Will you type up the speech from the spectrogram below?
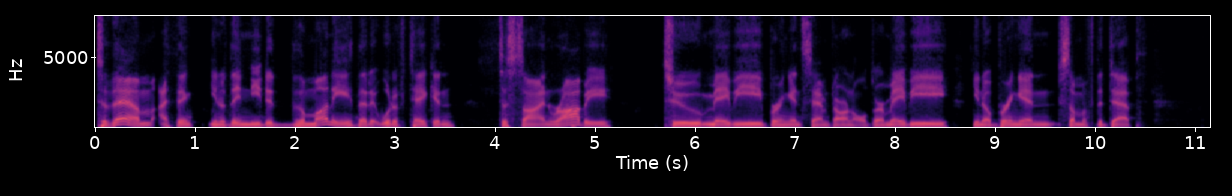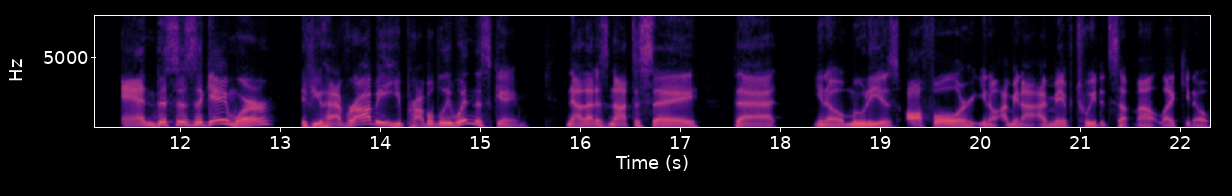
to them i think you know they needed the money that it would have taken to sign robbie to maybe bring in sam darnold or maybe you know bring in some of the depth and this is a game where if you have Robbie, you probably win this game. Now, that is not to say that, you know, Moody is awful or, you know, I mean, I, I may have tweeted something out like, you know,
